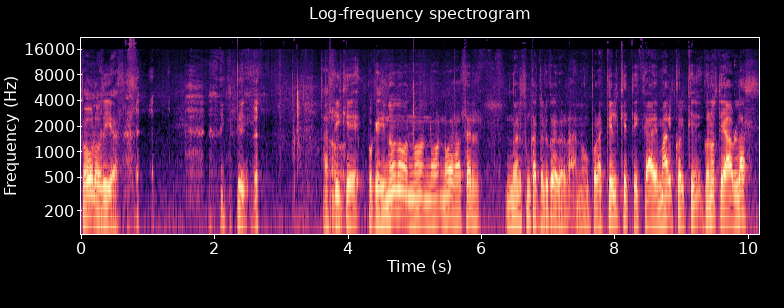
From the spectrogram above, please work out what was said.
Todos los días. Sí. Así que, porque si no, no, no, no, vas a ser, no eres un católico de verdad, ¿no? Por aquel que te cae mal, con el que, no te hablas,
